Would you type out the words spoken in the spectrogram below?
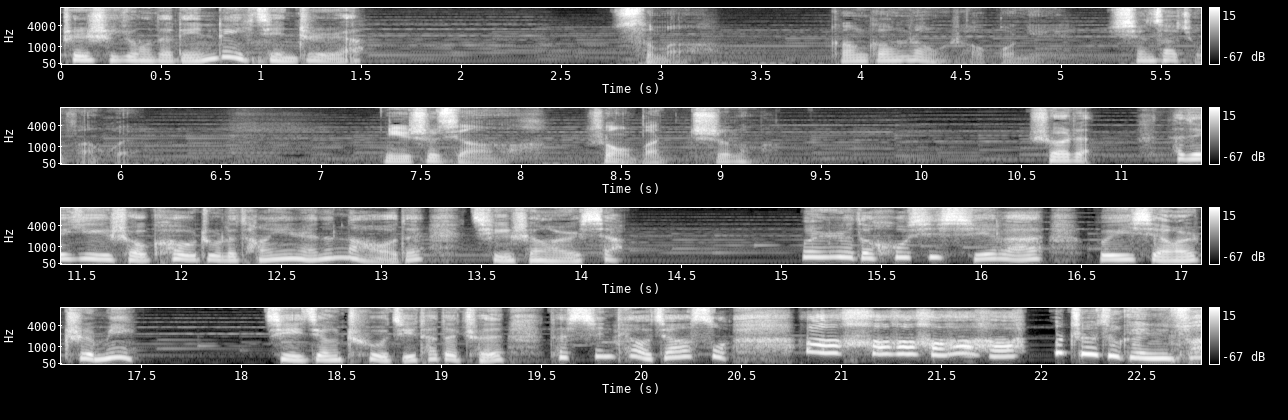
真是用的淋漓尽致啊！怎么，刚刚让我饶过你，现在就反悔？你是想让我把你吃了吗？说着，他就一手扣住了唐嫣然的脑袋，轻身而下，温热的呼吸袭来，危险而致命。即将触及他的唇，他心跳加速。啊，好，好，好，好，好，我这就给你做。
